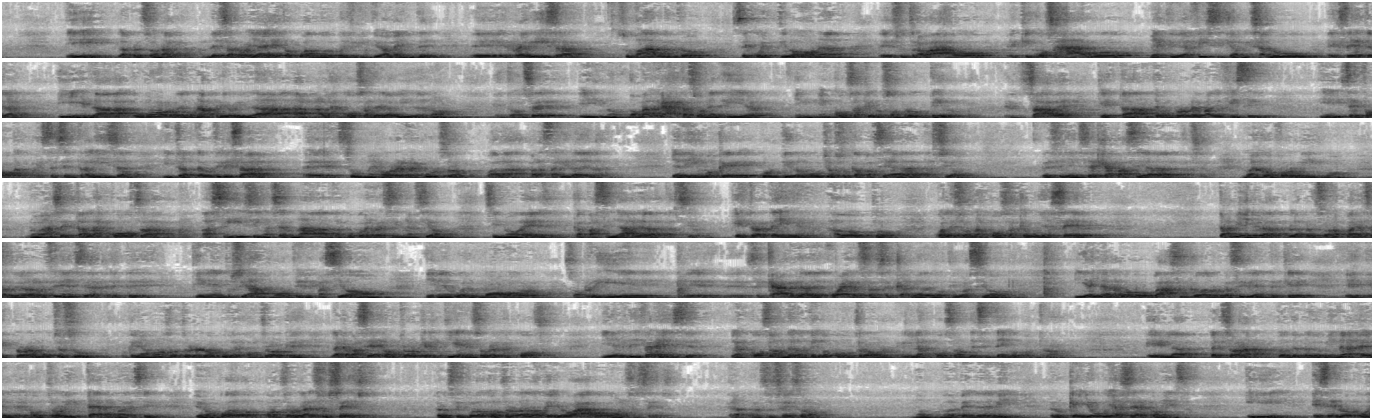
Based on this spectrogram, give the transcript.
Y la persona desarrolla esto cuando definitivamente eh, revisa sus hábitos, se cuestiona eh, su trabajo, eh, qué cosas hago, mi actividad física, mi salud, etc. Y da un orden, una prioridad a, las cosas de la vida, ¿no? Entonces, y no, no malgasta su energía en, cosas que no son productivas. Él sabe que está ante un problema difícil y se enfoca, pues se centraliza y trata de utilizar eh, sus mejores recursos para, para, salir adelante. Ya dijimos que cultiva mucho su capacidad de adaptación. Resiliencia es capacidad de adaptación. No es conformismo, no es aceptar las cosas así sin hacer nada, tampoco es resignación, sino es capacidad de adaptación. ¿Qué estrategias adopto? ¿Cuáles son las cosas que voy a hacer? También la, la persona para desarrollar la resiliencia este, tiene entusiasmo, tiene pasión, tiene buen humor, sonríe, eh, eh, se carga de fuerza, se carga de motivación. Y hay algo básico en los resilientes que eh, explora mucho su, lo que llamamos nosotros el locus de control, que es la capacidad de control que él tiene sobre las cosas. Y él diferencia las cosas donde no tengo control y las cosas donde sí tengo control. En la persona donde predomina el, control interno, es decir, yo no puedo controlar el suceso, pero sí puedo controlar lo que yo hago con el suceso. ¿verdad? el suceso no, depende de mí, pero ¿qué yo voy a hacer con eso? Y ese loco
